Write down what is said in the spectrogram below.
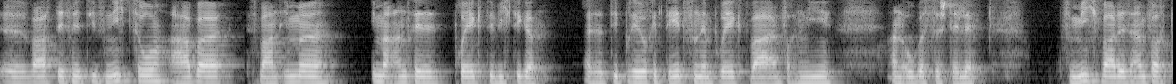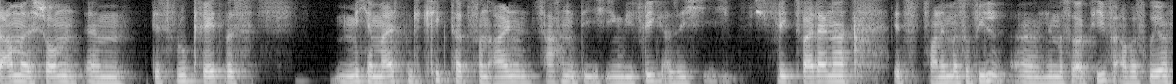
äh, war es definitiv nicht so, aber es waren immer, immer andere Projekte wichtiger. Also die Priorität von dem Projekt war einfach nie an oberster Stelle. Für mich war das einfach damals schon ähm, das Fluggerät, was mich am meisten gekickt hat von allen Sachen, die ich irgendwie fliege. Also ich, ich, ich fliege Zweiliner, jetzt zwar nicht mehr so viel, äh, nicht mehr so aktiv, aber früher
